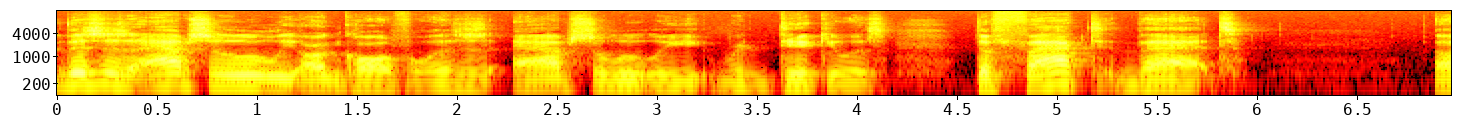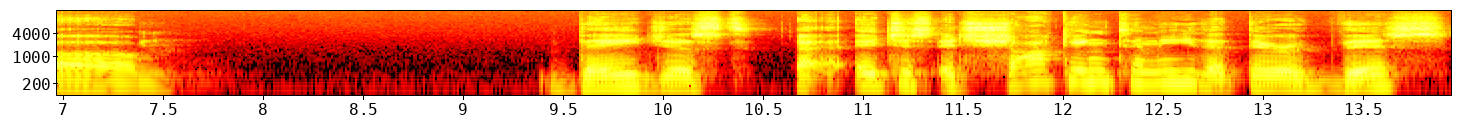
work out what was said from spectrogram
this is absolutely uncalled for. This is absolutely ridiculous. The fact that um they just uh, it just it's shocking to me that they're this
